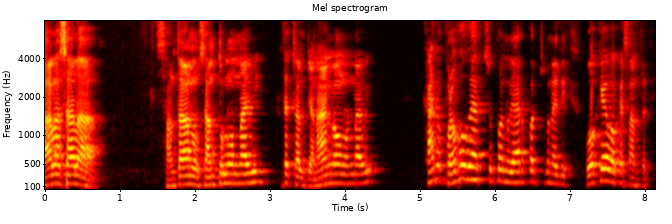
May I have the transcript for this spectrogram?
చాలా చాలా సంతానం సంతులు ఉన్నవి అంటే చాలా జనాంగం ఉన్నవి. కానీ ప్రభు ఏర్చుకొని ఏర్పరచుకునేది ఒకే ఒక సంతతి.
